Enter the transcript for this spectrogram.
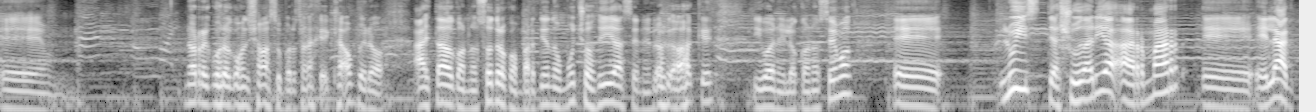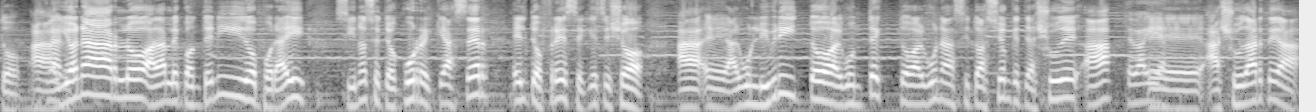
eh, no recuerdo cómo se llama su personaje clown, pero ha estado con nosotros compartiendo muchos días en el Olga Vázquez. Y bueno, y lo conocemos. Eh, Luis te ayudaría a armar eh, el acto, a Claro. guionarlo, a darle contenido, por ahí, si no se te ocurre qué hacer, él te ofrece, qué sé yo, a, eh, algún librito, algún texto, alguna situación que te ayude a Te eh, ayudarte a,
